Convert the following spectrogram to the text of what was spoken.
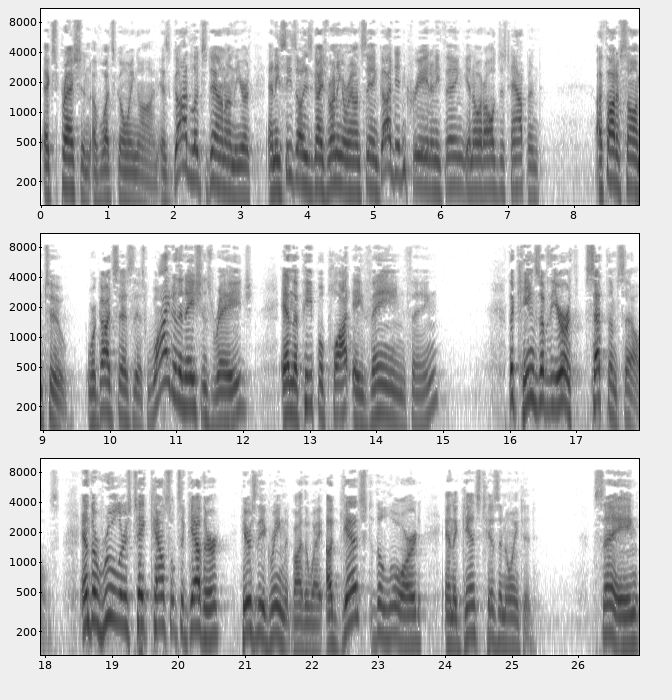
expression of what's going on. As God looks down on the earth and he sees all these guys running around saying, God didn't create anything, you know, it all just happened. I thought of Psalm 2, where God says this, Why do the nations rage and the people plot a vain thing? The kings of the earth set themselves and the rulers take counsel together. Here's the agreement, by the way, against the Lord and against his anointed, saying,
